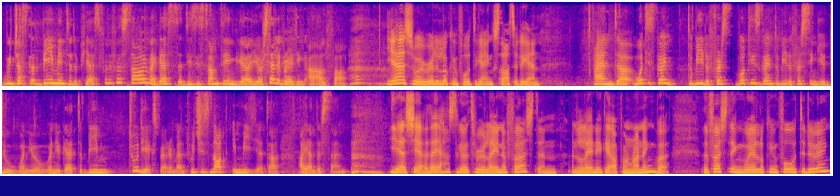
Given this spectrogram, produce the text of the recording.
we just got beam into the PS for the first time. I guess this is something uh, you're celebrating, Alpha. Yes, we're really looking forward to getting started again. And uh, what is going to be the first? What is going to be the first thing you do when you when you get a beam to the experiment, which is not immediate? Uh, I understand. Yes, yeah, it has to go through ELENA first, and, and ELENA get up and running. But the first thing we're looking forward to doing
